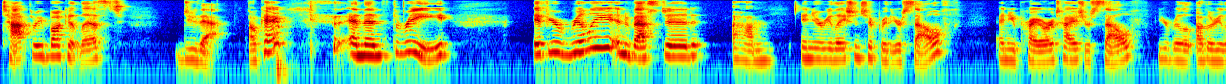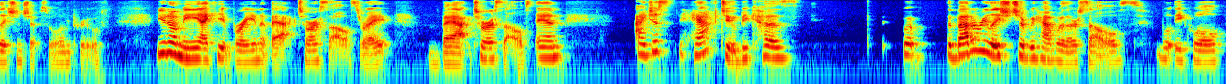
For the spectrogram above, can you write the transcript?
top three bucket list. Do that. Okay. and then three, if you're really invested um, in your relationship with yourself and you prioritize yourself, your other relationships will improve. You know me, I keep bringing it back to ourselves, right? Back to ourselves. And I just have to because the better relationship we have with ourselves will equal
